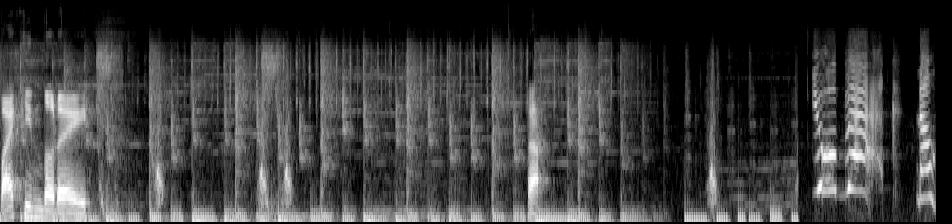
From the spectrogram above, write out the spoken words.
back in the day. Ah, You're back! Now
